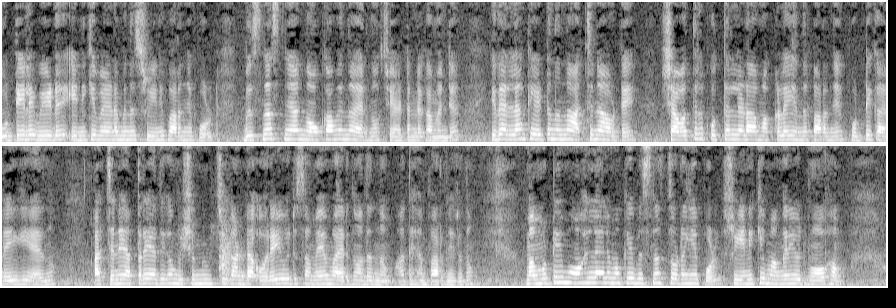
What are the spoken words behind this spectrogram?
ഊട്ടിയിലെ വീട് എനിക്ക് വേണമെന്ന് ശ്രീനി പറഞ്ഞപ്പോൾ ബിസിനസ് ഞാൻ നോക്കാമെന്നായിരുന്നു ചേട്ടന്റെ കമന്റ് ഇതെല്ലാം കേട്ടു നിന്ന അച്ഛനാവട്ടെ ശവത്തിൽ കുത്തല്ലടാ മക്കളെ എന്ന് പറഞ്ഞ് പൊട്ടിക്കരയുകയായിരുന്നു. അച്ഛനെ അത്രയധികം വിഷമിച്ച് കണ്ട ഒരേ ഒരു സമയമായിരുന്നു അതെന്നും അദ്ദേഹം പറഞ്ഞിരുന്നു. മമ്മൂട്ടിയും മോഹൻലാലും ഒക്കെ ബിസിനസ് തുടങ്ങിയപ്പോൾ ശ്രീനിക്കും അങ്ങനെ ഒരു മോഹം.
